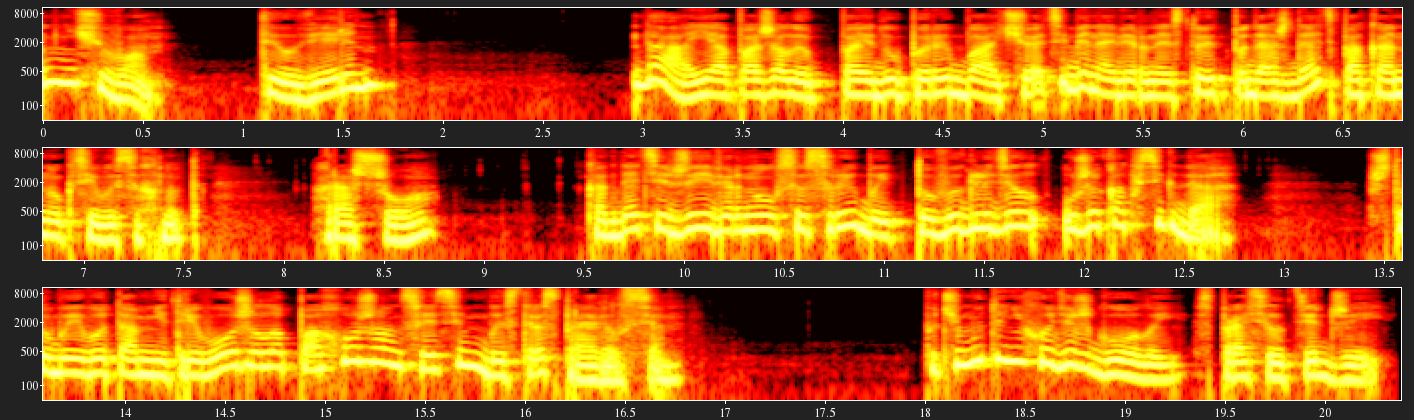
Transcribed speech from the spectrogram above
«Ничего. Ты уверен?» «Да, я, пожалуй, пойду порыбачу, а тебе, наверное, стоит подождать, пока ногти высохнут». «Хорошо». Когда Ти-Джей вернулся с рыбой, то выглядел уже как всегда. Чтобы его там не тревожило, похоже, он с этим быстро справился. «Почему ты не ходишь голой?» — спросил Ти-Джей.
